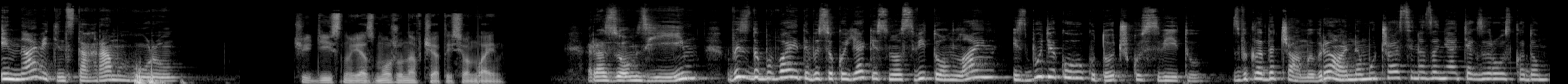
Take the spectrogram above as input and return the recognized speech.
і навіть інстаграм-гуру. Чи дійсно я зможу навчатись онлайн? Разом з ГІІМ ви здобуваєте високоякісну освіту онлайн із будь-якого куточку світу, з викладачами в реальному часі на заняттях за розкладом,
